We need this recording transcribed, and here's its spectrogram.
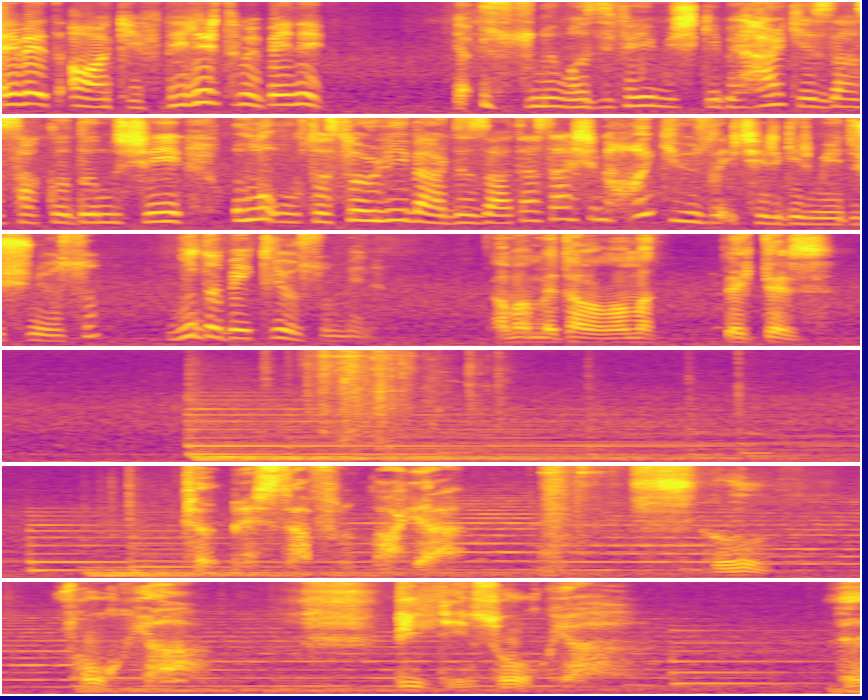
Evet Akif, delirtme beni. Ya üstüne vazifeymiş gibi herkesten sakladığımız şeyi ulu orta söyleyiverdin zaten. Sen şimdi hangi yüzle içeri girmeyi düşünüyorsun? Burada bekliyorsun beni. Aman be tamam aman. Bekleriz. Tövbe estağfurullah ya. Soğuk ya. Bildiğin soğuk ya.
